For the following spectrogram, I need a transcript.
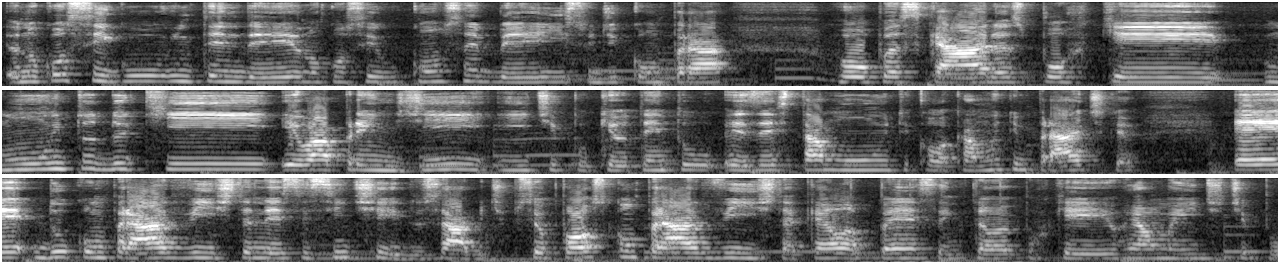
eu não consigo entender, eu não consigo conceber isso de comprar roupas caras, porque muito do que eu aprendi e tipo que eu tento exercitar muito e colocar muito em prática é do comprar à vista nesse sentido, sabe? Tipo, se eu posso comprar à vista aquela peça, então é porque eu realmente, tipo,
